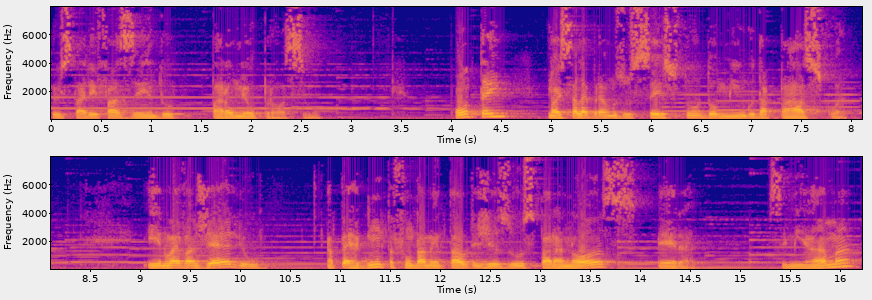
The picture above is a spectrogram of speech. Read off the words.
que eu estarei fazendo para o meu próximo. Ontem nós celebramos o sexto domingo da Páscoa. E no Evangelho, a pergunta fundamental de Jesus para nós era: Se me ama,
